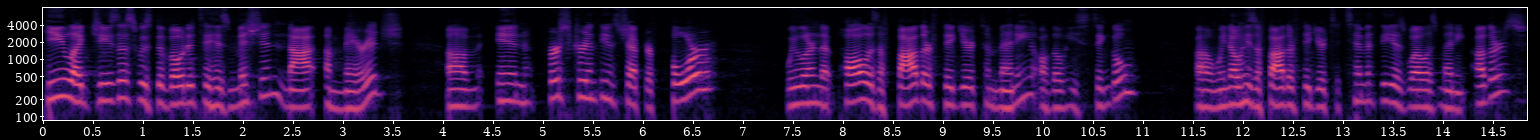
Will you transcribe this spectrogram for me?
He, like Jesus, was devoted to his mission, not a marriage. Um, in 1 Corinthians chapter 4, we learn that Paul is a father figure to many, although he's single. Uh, we know he's a father figure to Timothy as well as many others.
